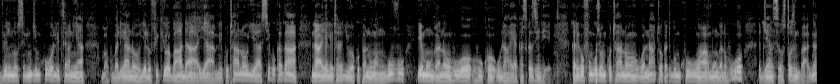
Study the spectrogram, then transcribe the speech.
Vilnius, mji mkuu wa Lithuania, makubaliano yaliyofikiwa baada ya mikutano ya siku kadhaa na yalitarajiwa kupanua nguvu ya muungano huo huko Ulaya Kaskazini. Katika ufunguzi wa mkutano wa NATO, katibu mkuu wa muungano huo Jens Stoltenberg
